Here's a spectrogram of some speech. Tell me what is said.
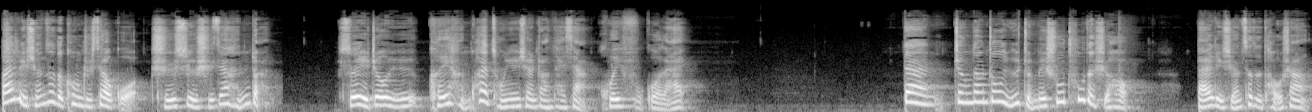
百里玄策的控制效果持续时间很短，所以周瑜可以很快从晕眩状态下恢复过来。但正当周瑜准备输出的时候，百里玄策的头上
